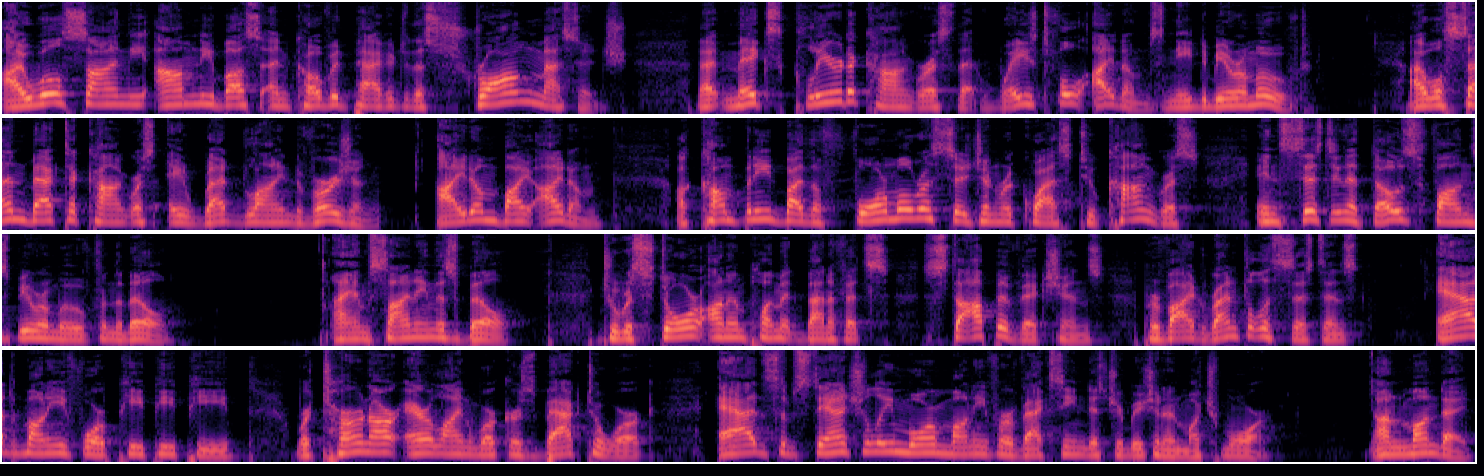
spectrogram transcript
I will sign the omnibus and COVID package with a strong message that makes clear to Congress that wasteful items need to be removed. I will send back to Congress a redlined version, item by item, accompanied by the formal rescission request to Congress insisting that those funds be removed from the bill. I am signing this bill to restore unemployment benefits, stop evictions, provide rental assistance, add money for PPP, return our airline workers back to work, add substantially more money for vaccine distribution, and much more. On Monday,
